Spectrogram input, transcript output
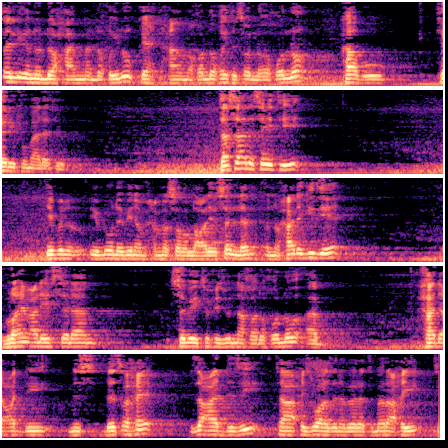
ፀሊኡንሎ ሓመለኹ ኢሉ ከይሕትሓመመ ከሎ ከይተፀልኦ ከሎ ካብኡ ተሪፉ ማለት እዩ እታ ሳለሰይቲ ይብሉ ነቢና መድ صለ ላه ه ሰለም እ ሓደ ግዜ እብራሂም ዓለ ሰላም ሰበይቱ ሒዙ እናኸደ ከሎ ኣብ ሓደ ዓዲ ምስ በፅሐ እዛ ዓዲ እዚ እታ ሒዝዋ ዝነበረት መራሒ እቲ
